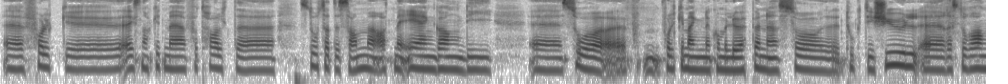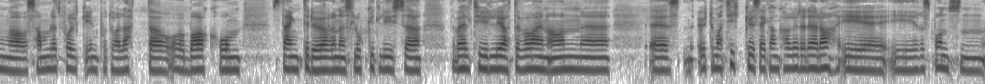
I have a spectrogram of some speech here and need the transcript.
Uh, folk uh, jeg snakket med, fortalte stort sett det samme. At med en gang de så folkemengdene komme løpende, så tok de skjul. restauranter samlet folk inn på toaletter og bakrom. Stengte dørene, slukket lyset. Det var helt tydelig at det var en annen automatikk, hvis jeg kan kalle det det, da, i, i responsen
